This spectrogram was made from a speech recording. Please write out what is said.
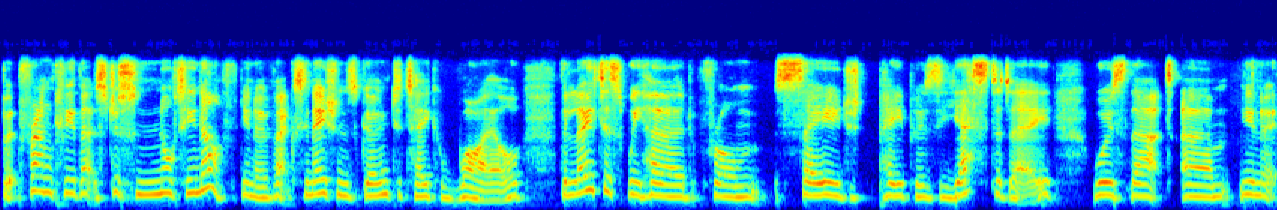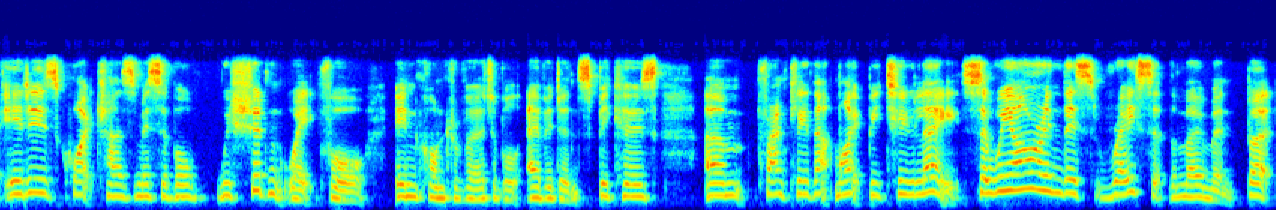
But frankly, that's just not enough. You know, vaccination is going to take a while. The latest we heard from SAGE papers yesterday was that, um, you know, it is quite transmissible. We shouldn't wait for incontrovertible evidence because um, frankly, that might be too late. So we are in this race at the moment, but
